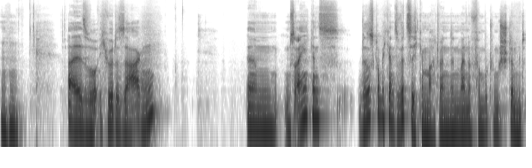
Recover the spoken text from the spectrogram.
Mhm. Also, ich würde sagen, ähm, ist eigentlich ganz, das ist, glaube ich, ganz witzig gemacht, wenn denn meine Vermutung stimmt.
